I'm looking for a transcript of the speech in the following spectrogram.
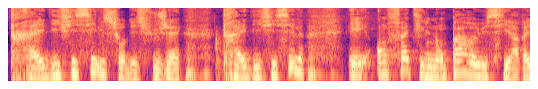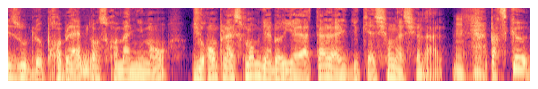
très difficile sur des sujets très difficiles. Et en fait, ils n'ont pas réussi à résoudre le problème dans ce remaniement du remplacement de Gabriel Attal à l'éducation nationale, parce que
